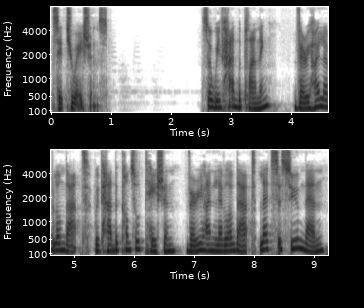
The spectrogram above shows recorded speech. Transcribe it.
situations. So we've had the planning. Very high level on that. We've had the consultation, very high level of that. Let's assume then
